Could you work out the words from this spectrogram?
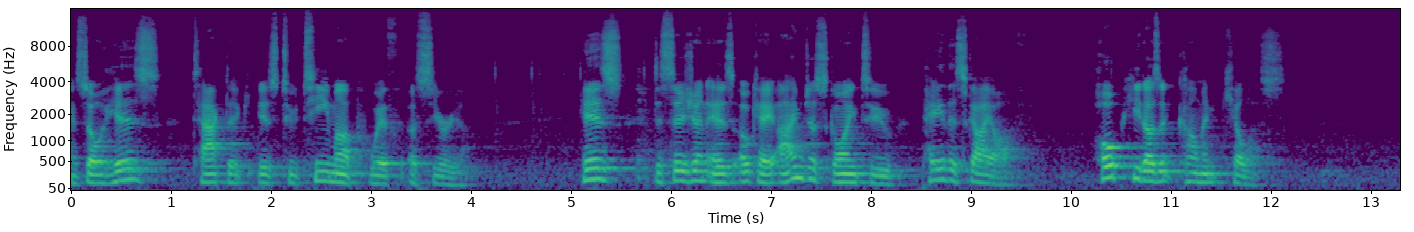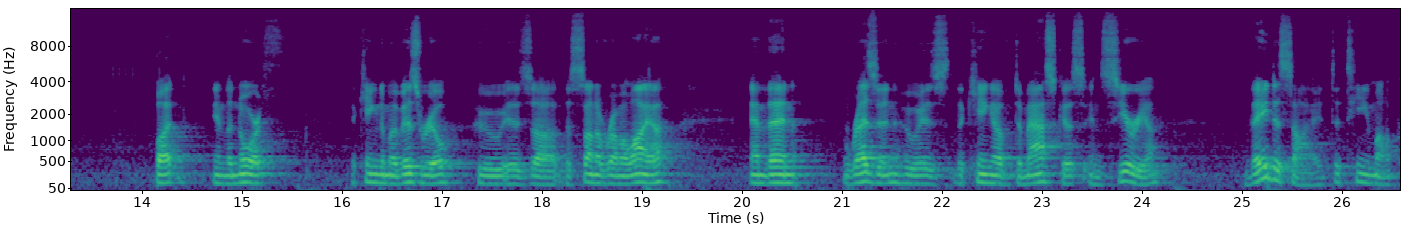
And so his tactic is to team up with Assyria. His decision is okay, I'm just going to pay this guy off. Hope he doesn't come and kill us. But in the north, the kingdom of Israel, who is uh, the son of Remaliah, and then Rezin, who is the king of Damascus in Syria, they decide to team up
